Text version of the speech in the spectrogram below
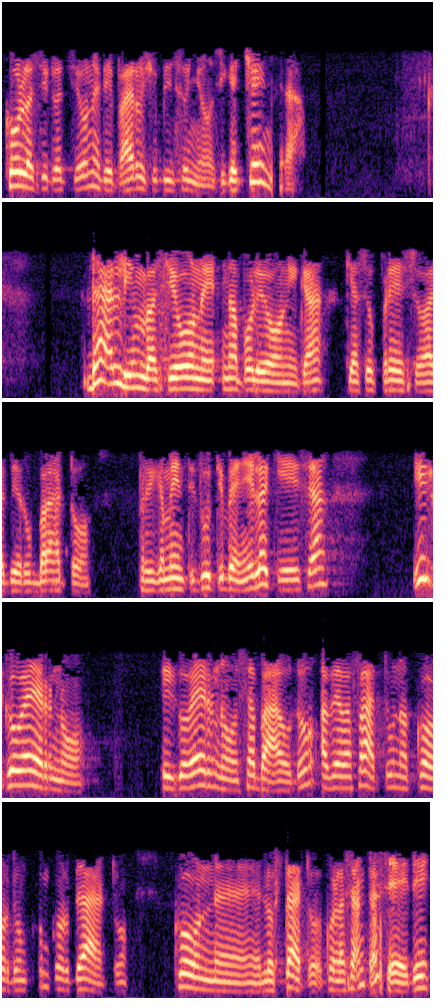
con la situazione dei parroci bisognosi? Che c'entra? Dall'invasione napoleonica, che ha soppresso, ha derubato praticamente tutti i beni della Chiesa, il governo, il governo Sabaudo aveva fatto un accordo, un concordato con eh, Stato, con la Santa Sede,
